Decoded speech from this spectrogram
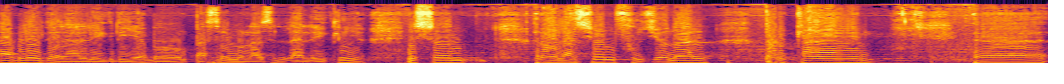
hablé de la alegría, bueno, pasemos la, la alegría. Es una relación fusional porque eh,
